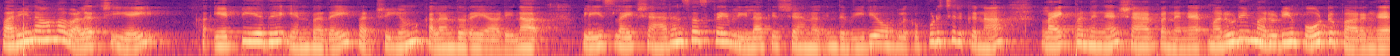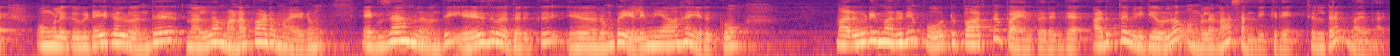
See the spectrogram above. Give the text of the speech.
பரிணாம வளர்ச்சியை எட்டியது என்பதை பற்றியும் கலந்துரையாடினார். Please like share and subscribe Leela கிஸ் சேனல் இந்த வீடியோ உங்களுக்கு பிடிச்சிருக்குன்னா லைக் பண்ணுங்கள் ஷேர் பண்ணுங்கள் மறுபடியும் மறுபடியும் போட்டு பாருங்கள் உங்களுக்கு விடைகள் வந்து நல்ல மனப்பாடம் ஆகிடும் எக்ஸாமில் வந்து எழுதுவதற்கு ரொம்ப எளிமையாக இருக்கும். மறுபடியும் மறுபடியும் போட்டு பார்த்து பயன்பெறுங்க. அடுத்த வீடியோவில் உங்களை நான் சந்திக்கிறேன். டில் தென் பை பாய்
